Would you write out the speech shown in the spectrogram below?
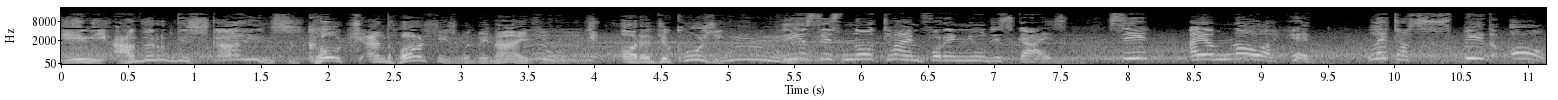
any other disguise? Coach and horses would be nice. Hmm. Yeah, Or a jacuzzi. Hmm. This is no time for a new disguise. See, I am now ahead. Let us speed on.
